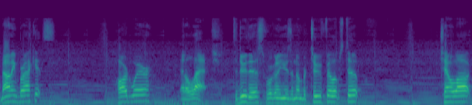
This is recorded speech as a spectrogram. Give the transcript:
mounting brackets, hardware, and a latch. To do this, we're going to use a number 2 Phillips tip, channel lock,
